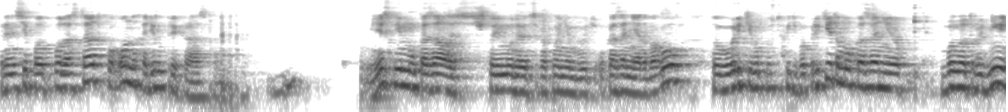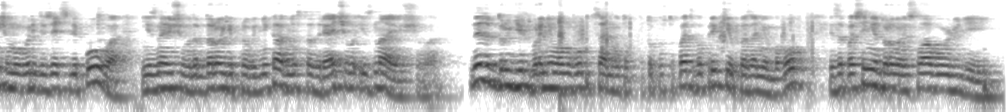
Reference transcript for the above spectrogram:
приноси по, по достатку он находил прекрасным. Если ему казалось, что ему дается какое-нибудь указание от богов, то уговорить его поступить вопреки этому указанию было труднее, чем уговорить взять слепого, не знающего дороги проводника вместо зрячего и знающего. Да и других бронил он глупцами, кто поступает вопреки указанию богов из опасения дурной славы у людей.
